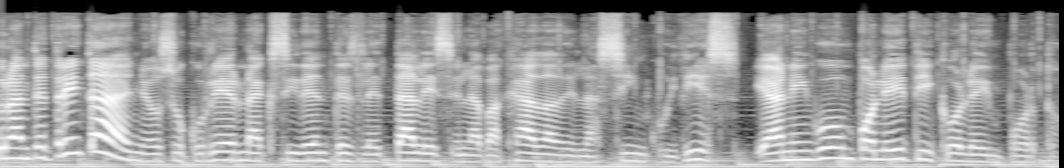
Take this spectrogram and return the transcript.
Durante 30 años ocurrieron accidentes letales en la bajada de las 5 y 10 y a ningún político le importó.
